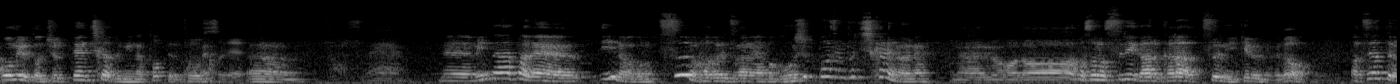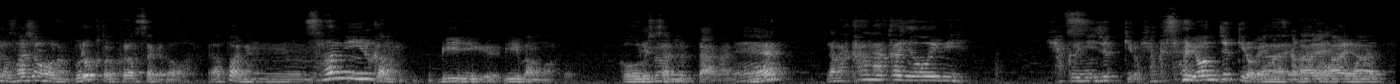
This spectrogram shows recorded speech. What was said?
こう見ると10点近くみんな取ってるからね。どそうですね。うん。そうですねでみんなやっぱねいいのがこの2の確率がねやっぱ50%近いのよね。なるほやっぱどその3があるから2に行けるんだけど、まあ、ツヤってるも最初の方なんかブロックとか食らってたけどやっぱりね、うん。3人いるから B リーグ B 番は。ゴール下に。ッターがね。ね。なかなか容易に。120キロ140キロがいますからね、はいはいはいはい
